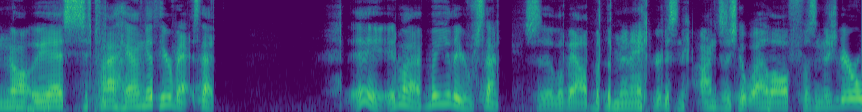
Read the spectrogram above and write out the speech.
no, yes, fahänget your best. Hey, det var bedriften. Syllabal, but the menactor is on sich well off, was nicht der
